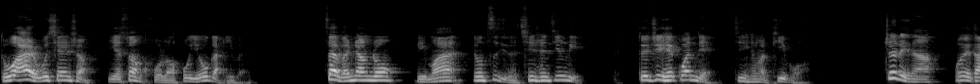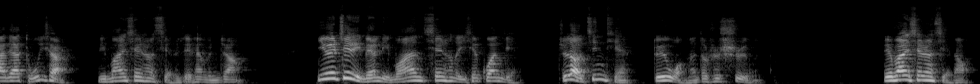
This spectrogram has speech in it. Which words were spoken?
读艾尔乌先生也算苦乐乎有感》一文。在文章中，李默安用自己的亲身经历对这些观点进行了批驳。这里呢，我给大家读一下李默安先生写的这篇文章，因为这里边李默安先生的一些观点，直到今天对于我们都是适用的。李默安先生写道：“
